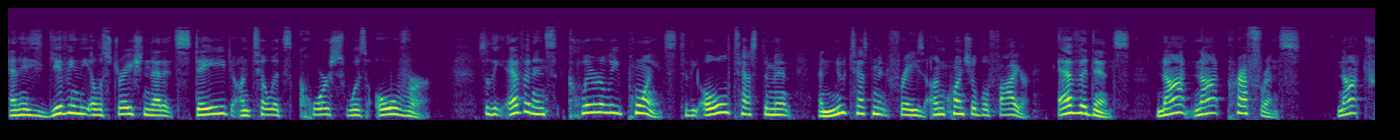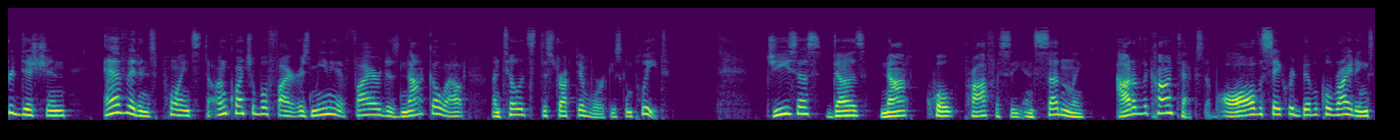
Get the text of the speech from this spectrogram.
And he's giving the illustration that it stayed until its course was over. So the evidence clearly points to the Old Testament and New Testament phrase unquenchable fire. Evidence, not, not preference, not tradition. Evidence points to unquenchable fire as meaning that fire does not go out until its destructive work is complete. Jesus does not quote prophecy and suddenly, out of the context of all the sacred biblical writings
